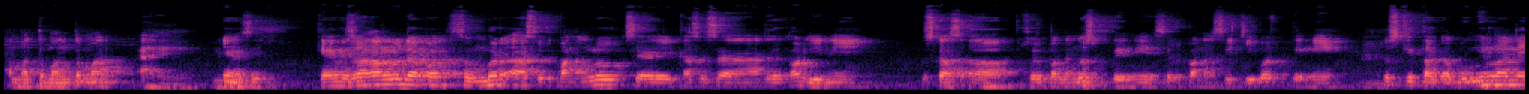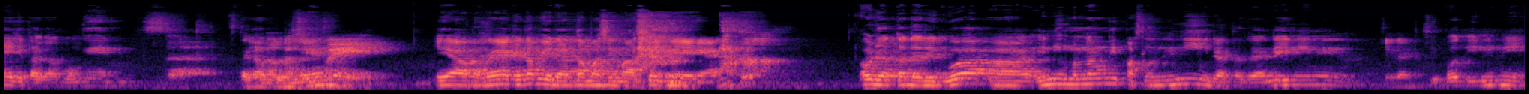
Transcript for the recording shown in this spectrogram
sama teman-teman. eh Iya nggak sih? Kayak misalkan lu dapat sumber ah, sudut pandang lu si kasusnya Count gini, terus kas, ah, sudut pandang gue seperti ini, sudut pandang si Cibo seperti ini. Hmm. Terus kita gabungin lah nih, kita gabungin. Kita gabungin. Iya, pokoknya kita punya data masing-masing nih ya. Oh data dari gua ah, ini menang nih paslon ini, data dari ini nih, dari Cibot ini nih.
